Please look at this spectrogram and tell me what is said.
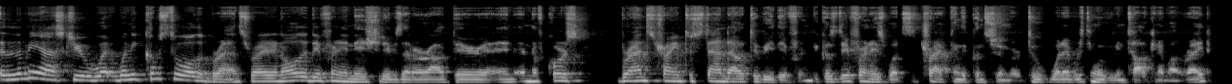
and let me ask you when, it comes to all the brands, right, and all the different initiatives that are out there, and and of course brands trying to stand out to be different because different is what's attracting the consumer to what everything we've been talking about, right?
